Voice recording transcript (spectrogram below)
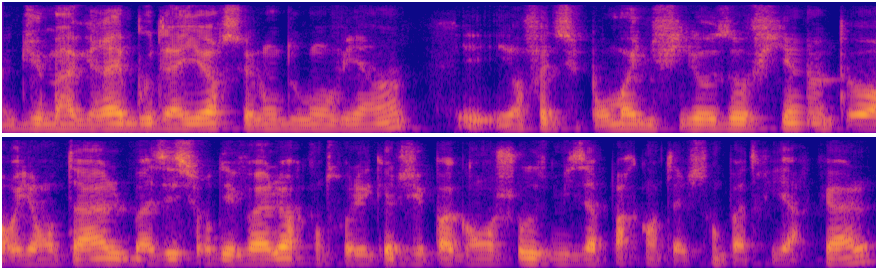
du Maghreb ou d'ailleurs selon d'où on vient. Et, en fait, c'est pour moi une philosophie un peu orientale, basée sur des valeurs contre lesquelles j'ai pas grand-chose, mis à part quand elles sont patriarcales.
